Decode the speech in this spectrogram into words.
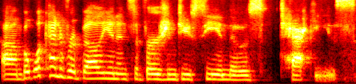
Um, but what kind of rebellion and subversion do you see in those tackies?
